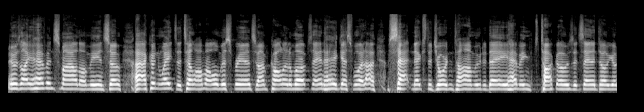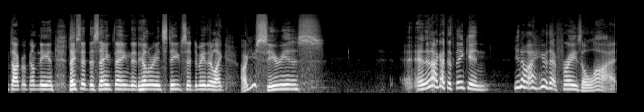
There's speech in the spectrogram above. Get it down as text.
It was like heaven smiled on me. And so I, I, couldn't wait to tell all my Ole Miss friends. So I'm calling them up saying, hey, guess what? I sat next to Jordan Ta'amu today having tacos at San Antonio Taco Company. And they said the same thing that Hillary and Steve said to me. They're like, are you serious? And then I got to thinking, you know, I hear that phrase a lot.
